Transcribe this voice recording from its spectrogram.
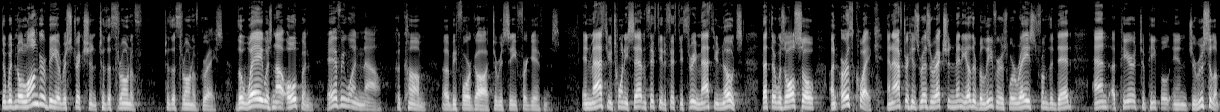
there would no longer be a restriction to the throne of, to the throne of grace. The way was now open. Everyone now could come uh, before God to receive forgiveness. In Matthew 27, 50 to 53, Matthew notes that there was also an earthquake and after His resurrection many other believers were raised from the dead and appeared to people in Jerusalem.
